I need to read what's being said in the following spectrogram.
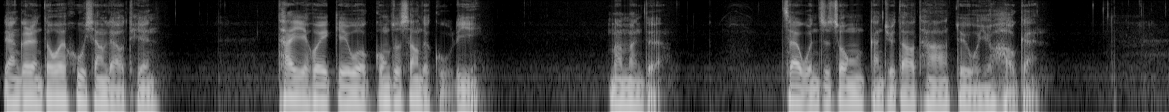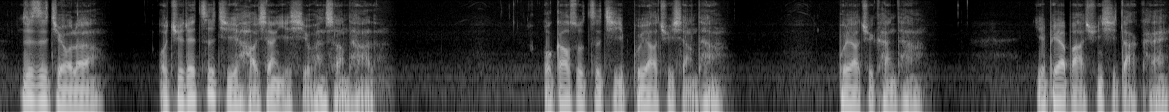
两个人都会互相聊天，他也会给我工作上的鼓励。慢慢的，在文字中感觉到他对我有好感。日子久了。我觉得自己好像也喜欢上他了。我告诉自己不要去想他，不要去看他，也不要把讯息打开。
